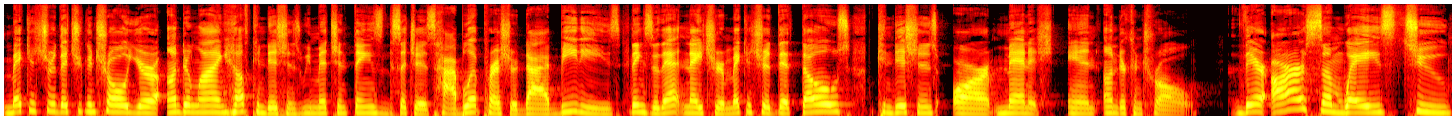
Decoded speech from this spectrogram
making sure that you control your underlying health conditions. We mentioned things such as high blood pressure, diabetes, things of that nature, making sure that those conditions are managed and under control. There are some ways to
